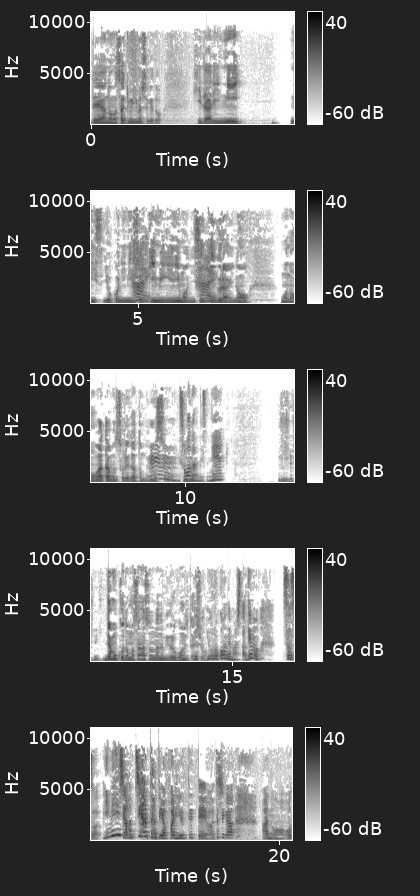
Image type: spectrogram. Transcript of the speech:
で、あの、さっきも言いましたけど、左に、に横に2席、はい右にも2はい席ぐらいのものは多分それだと思いますよ。うんうんそうなんですね。うんでも子供さんはそんなのも喜んでたでしょ？喜んでました。でも、そうそう、イメージあっちやったってやっぱり言ってて、私が、あの、大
